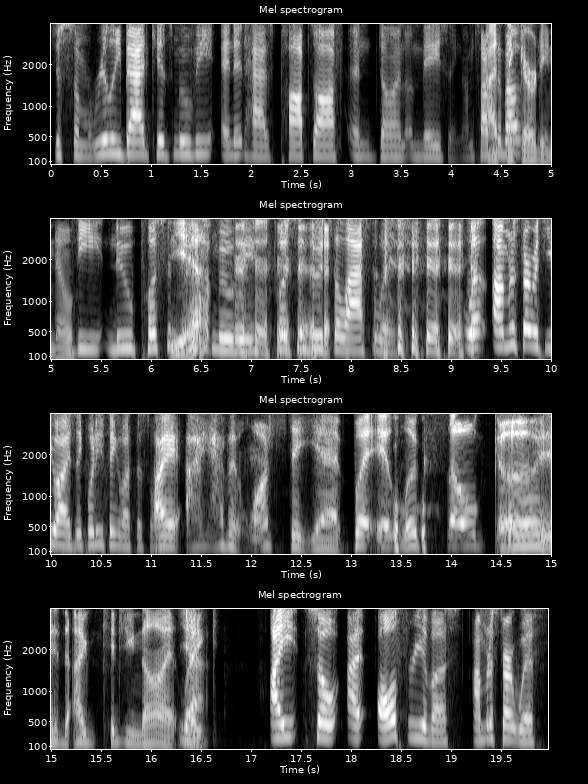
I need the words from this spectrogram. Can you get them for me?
just some really bad kids movie, and it has popped off and done amazing. I'm talking I about think I already know. the new Puss in Yep. Boots movie, Puss in Boots: The Last Wish. Well, I'm gonna start with you, Isaac. What do you think about this one? I I haven't watched it yet, but it looks so good. I kid you not. Yeah. Like I so I all three of us. I'm gonna start with.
